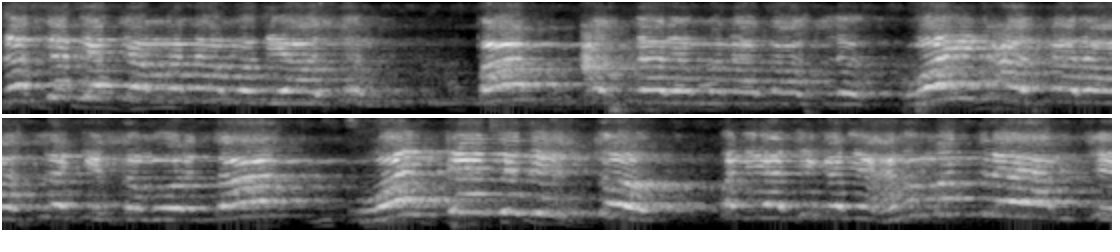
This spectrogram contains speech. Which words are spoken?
जसं त्याच्या मनामध्ये असल पाप असणाऱ्या मनात असलं वाईट असणारं असलं की समोरचा वाईटच दिसतो. पण या ठिकाणी हनुमंत आमचे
